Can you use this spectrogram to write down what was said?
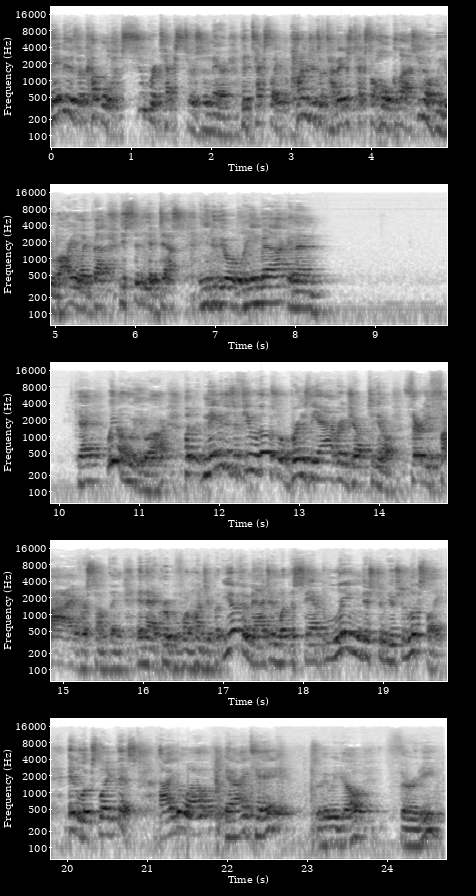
Maybe there's a couple super texters in there that text like hundreds of times. They just text the whole class. You know who you are. You're like that. You sit at your desk and you do the old lean back and then Okay? We know who you are. But maybe there's a few of those who brings the average up to, you know, 35 or something in that group of 100. But you have to imagine what the sampling distribution looks like. It looks like this. I go out and I take, so here we go, 30,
